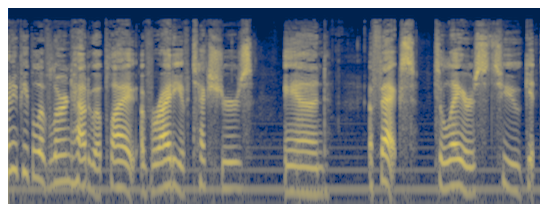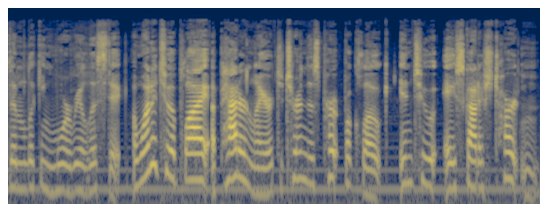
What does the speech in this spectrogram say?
Many people have learned how to apply a variety of textures and effects to layers to get them looking more realistic. I wanted to apply a pattern layer to turn this purple cloak into a Scottish tartan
